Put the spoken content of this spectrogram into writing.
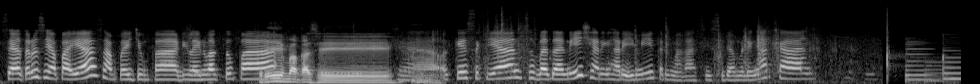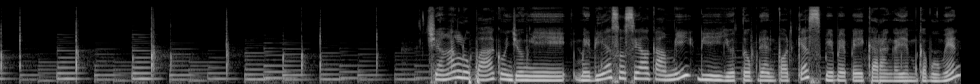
Sehat terus ya Pak ya. Sampai jumpa di lain waktu Pak. Terima kasih. Ya, oke sekian Sobat Tani sharing hari ini. Terima kasih sudah mendengarkan. Jangan lupa kunjungi media sosial kami di YouTube dan podcast BPP Karanggayam Kebumen,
